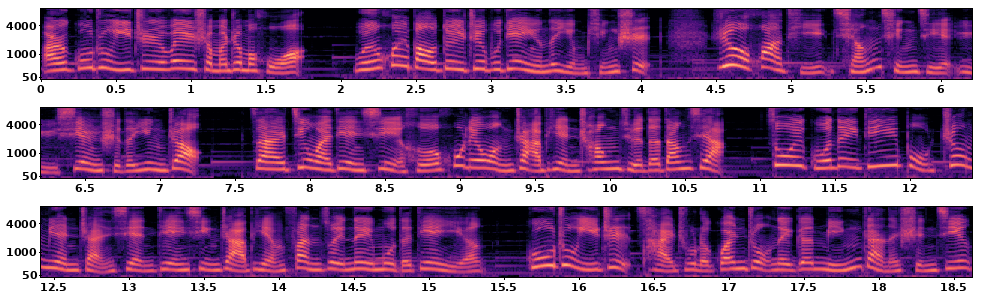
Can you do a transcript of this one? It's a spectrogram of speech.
而《孤注一掷》为什么这么火？文汇报对这部电影的影评是：热话题、强情节与现实的映照。在境外电信和互联网诈骗猖獗的当下，作为国内第一部正面展现电信诈骗犯罪内幕的电影，《孤注一掷》踩住了观众那根敏感的神经，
